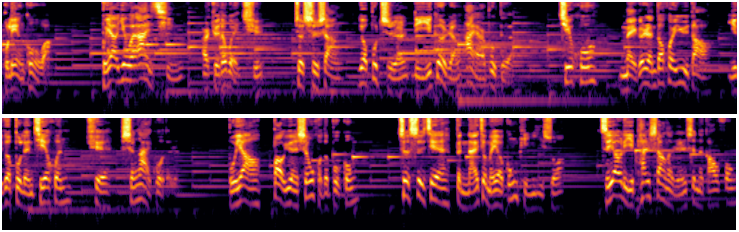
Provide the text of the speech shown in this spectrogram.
不恋过往，不要因为爱情而觉得委屈。这世上又不止你一个人爱而不得，几乎每个人都会遇到一个不能结婚却深爱过的人。不要抱怨生活的不公，这世界本来就没有公平一说。只有你攀上了人生的高峰，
